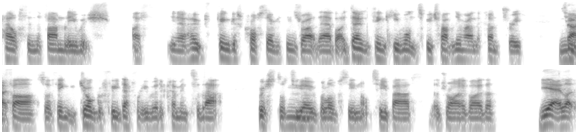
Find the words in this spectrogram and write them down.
health in the family, which I you know hope fingers crossed everything's right there. But I don't think he wants to be travelling around the country too no. far. So I think geography definitely would have come into that. Bristol to mm. Yeovil, obviously not too bad a drive either. Yeah, like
